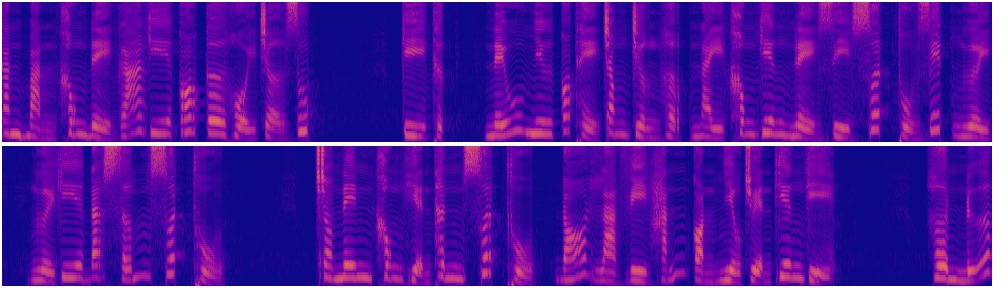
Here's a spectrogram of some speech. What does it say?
Căn bản không để gã kia có cơ hội trợ giúp. Kỳ thực, nếu như có thể trong trường hợp này không kiêng nể gì xuất thủ giết người, người kia đã sớm xuất thủ. Cho nên không hiện thân xuất thủ, đó là vì hắn còn nhiều chuyện kiêng kỵ. Hơn nữa,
